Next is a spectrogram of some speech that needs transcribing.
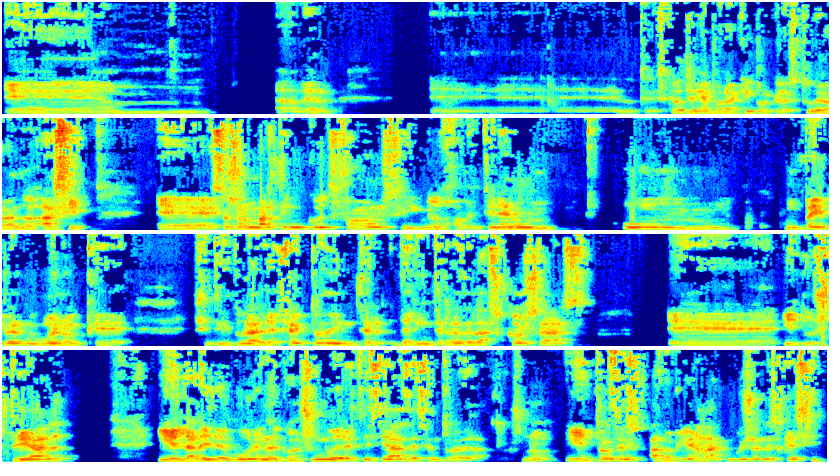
Eh, a ver, eh, es que lo tenía por aquí porque lo estuve hablando. Ah, sí. Eh, estos son Martin Cutfons y Bill Hoven. Tienen un, un, un, paper muy bueno que se titula El efecto del Internet de las cosas eh, industrial y en la ley de Moore en el consumo de electricidad de centro de datos, ¿no? Y entonces, a lo que llegan a la conclusión es que, si,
